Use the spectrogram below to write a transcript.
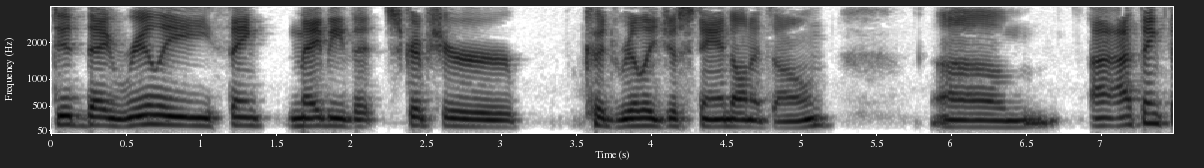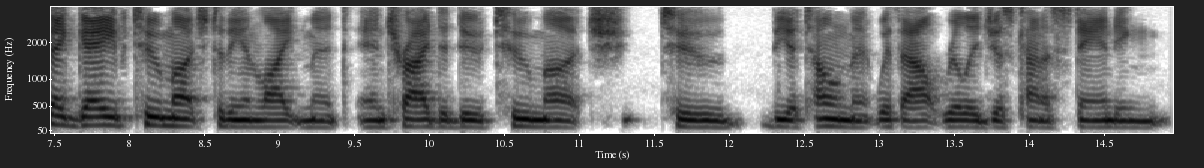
did they really think maybe that Scripture could really just stand on its own? Um, I, I think they gave too much to the Enlightenment and tried to do too much to the atonement without really just kind of standing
